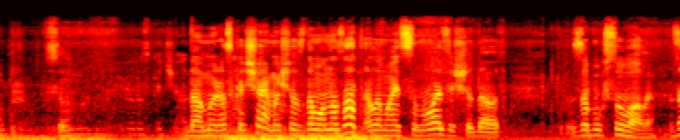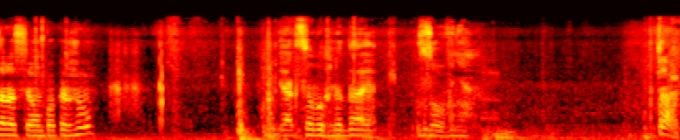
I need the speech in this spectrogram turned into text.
Оп, все. Да, ми розкачаємо, ми зараз дамо назад, але мається на увазі, що да, от, забуксували. Зараз я вам покажу, як це виглядає зовні. Так.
